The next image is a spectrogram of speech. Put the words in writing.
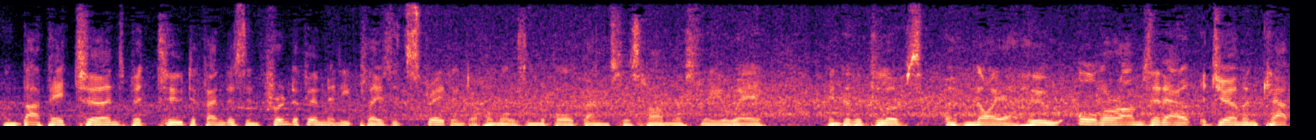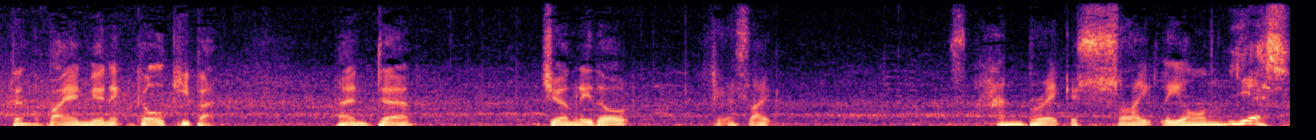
Mbappe turns, but two defenders in front of him, and he plays it straight into Hummels, and the ball bounces harmlessly away into the gloves of Neuer, who overarms it out, the German captain, the Bayern Munich goalkeeper. And uh, Germany, though, feels like handbrake is slightly on. Yes,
